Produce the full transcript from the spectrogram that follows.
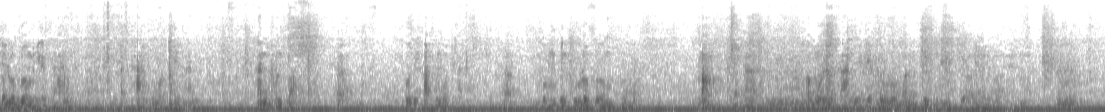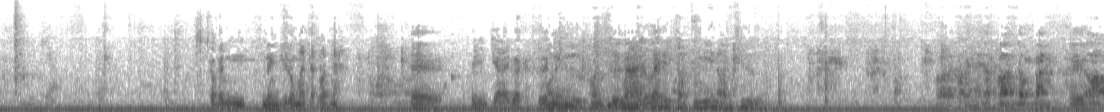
จะรวบรวมเอกสารหลักฐานทั้งหมดให้ท่าน ท่านเป็นคนตอบครับผู้สื่อข่าวทั้งหมดครับ ครับผมเป็นผู้รวบรวมเอ่อข้อมูลหลักฐานอย่างเดียวตกลงวันนั้นผู้หญิงเกี่ยวอะไรด้วยเกี่ยวก็เป็นหนึ่งที่ลงมาจากรถไง เออ ผู้หญิงเกี่ยวอะไรด้วยก็คือขอหนึ่งชื่อขอชื่อที่มาด้วย จะได้จบตรงนี้หน่อยชื่อ พอแล้วเขาไม่ให้จับก็จบบ้านคือออก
